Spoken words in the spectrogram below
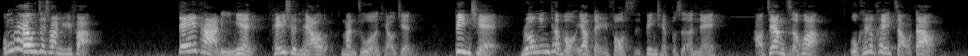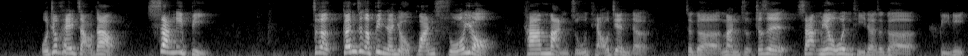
我们可以用这串语法。data 里面 patient 要满足我的条件，并且 wrong interval 要等于 force，并且不是 NA。好，这样子的话，我可就可以找到，我就可以找到上一笔这个跟这个病人有关所有他满足条件的这个满足，就是他没有问题的这个比例，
